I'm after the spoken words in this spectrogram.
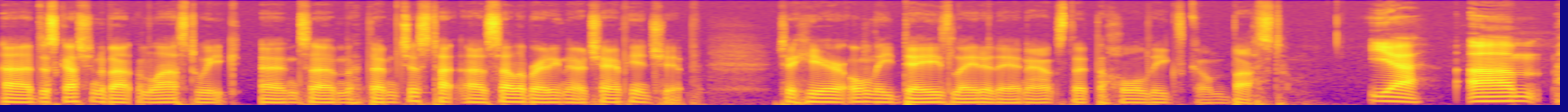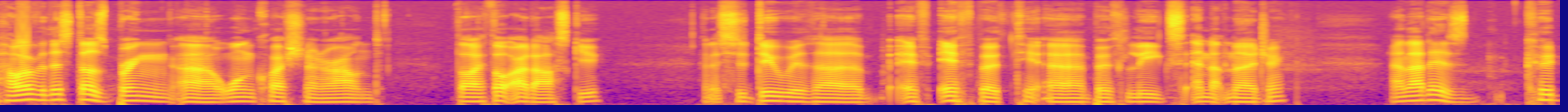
uh, discussion about them last week and um, them just uh, celebrating their championship. To hear only days later they announced that the whole league's gone bust. Yeah. Um. However, this does bring uh one question around that I thought I'd ask you, and it's to do with uh if if both te- uh both leagues end up merging, and that is could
